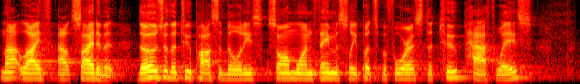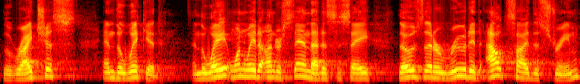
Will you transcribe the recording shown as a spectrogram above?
not life outside of it. Those are the two possibilities. Psalm 1 famously puts before us the two pathways the righteous and the wicked. And the way, one way to understand that is to say those that are rooted outside the stream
